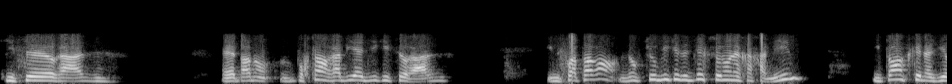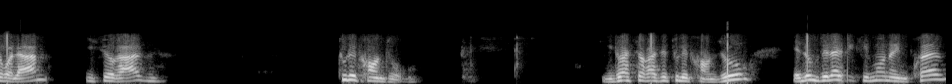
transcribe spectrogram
qu'il se rase. Euh, pardon, pourtant Rabbi a dit qu'il se rase une fois par an. Donc tu es obligé de dire que selon les Chachamim, ils pensent que Nazir Olam, il se rase tous les 30 jours. Il doit se raser tous les 30 jours. Et donc de là, effectivement, on a une preuve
